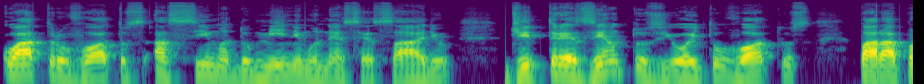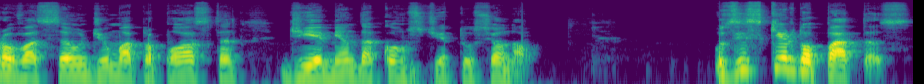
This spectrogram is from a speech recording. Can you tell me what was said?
quatro votos acima do mínimo necessário de 308 votos para aprovação de uma proposta de emenda constitucional. Os esquerdopatas,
